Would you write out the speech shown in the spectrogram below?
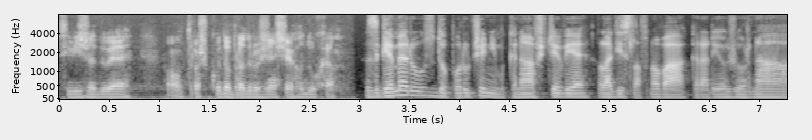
si vyžaduje o, trošku dobrodružnejšieho ducha. Z Gemeru s doporučením k návštěvě Ladislav Novák, Radiožurnál.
